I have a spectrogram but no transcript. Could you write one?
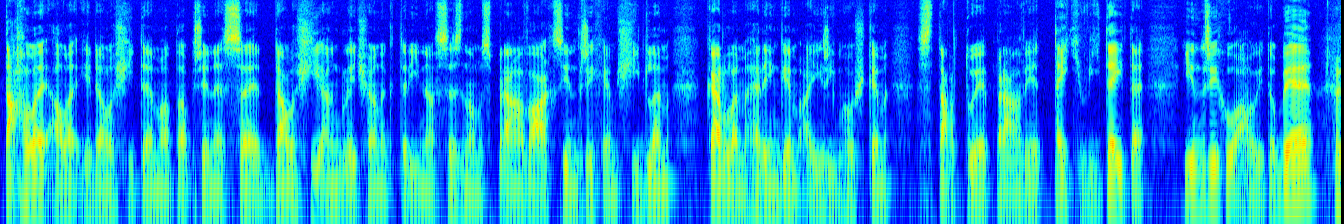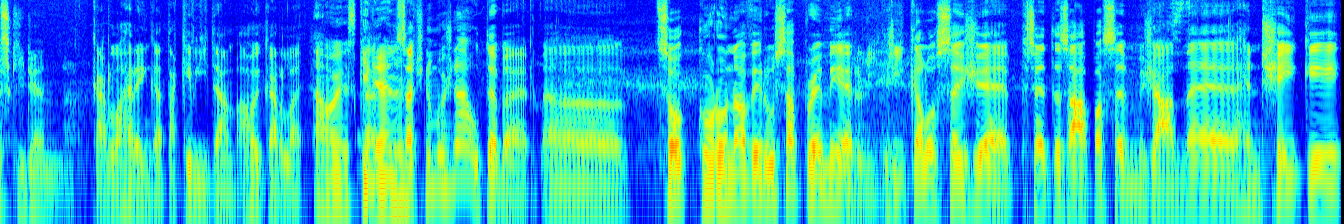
Tahle ale i další témata přinese další angličan, který na seznam zprávách s Jindřichem Šídlem, Karlem Heringem a Jiřím Hoškem startuje právě teď. Vítejte. Jindřichu, ahoj tobě. Hezký den. Karla Heringa taky vítám. Ahoj Karle. Ahoj, hezký den. Začnu možná u tebe. Co koronavirus a Premier League? Říkalo se, že před zápasem žádné handshakey,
